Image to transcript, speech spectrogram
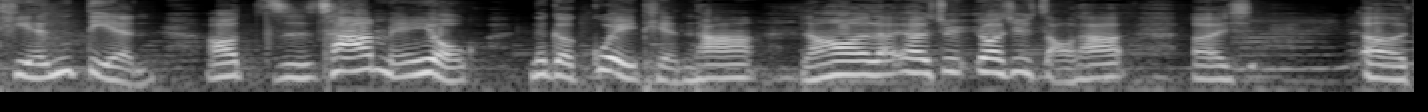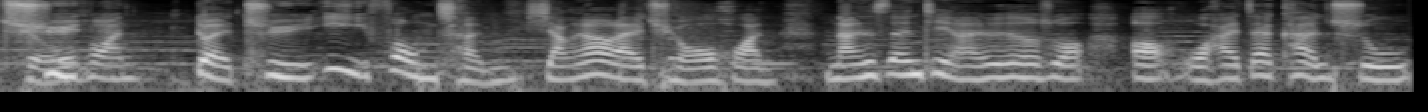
甜点，然后只差没有那个跪舔他，然后要要去要去找他，呃呃取欢，对，曲意奉承，想要来求欢。男生进来就是说，哦，我还在看书，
